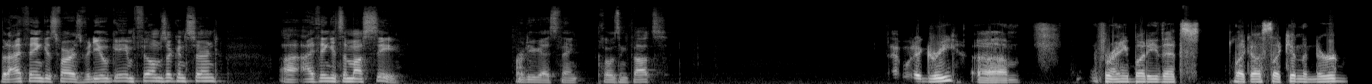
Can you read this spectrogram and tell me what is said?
But I think as far as video game films are concerned, uh, I think it's a must see. What do you guys think? Closing thoughts? I would agree. Um, for anybody that's like us, like in the nerd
